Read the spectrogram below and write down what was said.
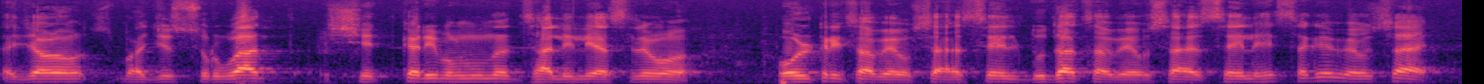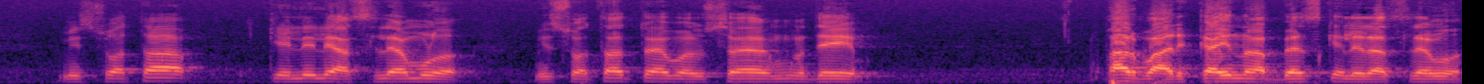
त्याच्यामुळं माझी सुरुवात शेतकरी म्हणूनच झालेली असल्यामुळं पोल्ट्रीचा व्यवसाय असेल दुधाचा व्यवसाय असेल हे सगळे व्यवसाय मी स्वतः केलेले असल्यामुळं मी स्वतः त्या व्यवसायामध्ये फार बारकाईनं अभ्यास केलेला असल्यामुळं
